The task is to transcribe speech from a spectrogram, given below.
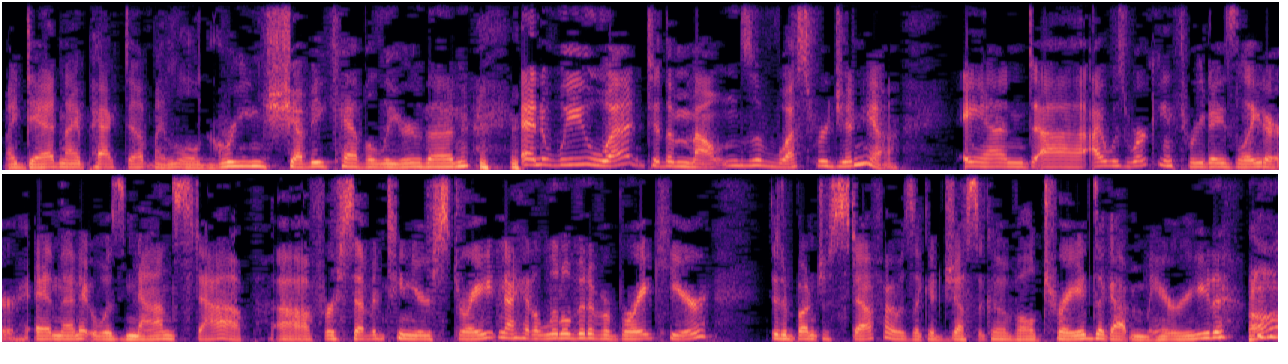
My dad and I packed up my little green Chevy Cavalier then, and we went to the mountains of West Virginia. And uh, I was working three days later, and then it was nonstop uh, for 17 years straight. And I had a little bit of a break here, did a bunch of stuff. I was like a Jessica of all trades. I got married. Uh,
